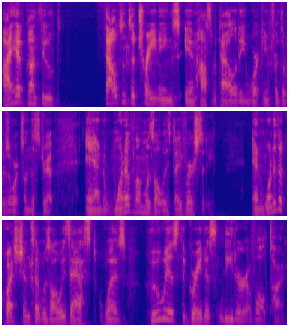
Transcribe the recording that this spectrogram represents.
I have gone through thousands of trainings in hospitality, working for the resorts on the Strip, and one of them was always diversity. And one of the questions that was always asked was, "Who is the greatest leader of all time?"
